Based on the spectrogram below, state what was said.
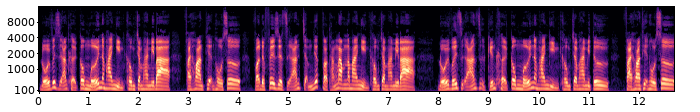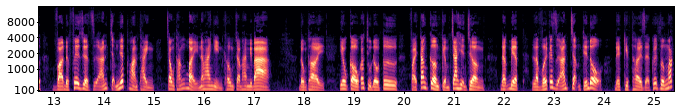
Đối với dự án khởi công mới năm 2023 phải hoàn thiện hồ sơ và được phê duyệt dự án chậm nhất vào tháng 5 năm 2023. Đối với dự án dự kiến khởi công mới năm 2024 phải hoàn thiện hồ sơ và được phê duyệt dự án chậm nhất hoàn thành trong tháng 7 năm 2023. Đồng thời, yêu cầu các chủ đầu tư phải tăng cường kiểm tra hiện trường, đặc biệt là với các dự án chậm tiến độ để kịp thời giải quyết vướng mắc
